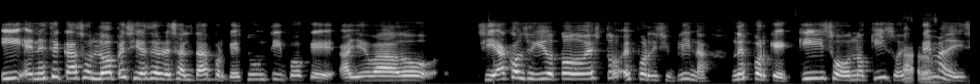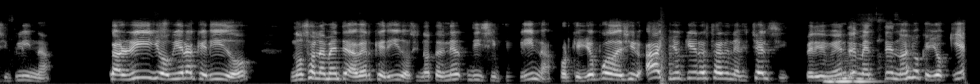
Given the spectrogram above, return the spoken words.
Y en este caso, López sí hace resaltar porque es un tipo que ha llevado, si ha conseguido todo esto, es por disciplina. No es porque quiso o no quiso, es Claro. tema de disciplina. Carrillo hubiera querido no solamente haber querido, sino tener disciplina, porque yo puedo decir, ah, yo quiero estar en el Chelsea, pero evidentemente no es lo que yo quiero,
